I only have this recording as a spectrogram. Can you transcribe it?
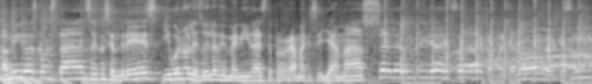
Amigos, ¿cómo están? Soy José Andrés y bueno, les doy la bienvenida a este programa que se llama Celebrity Exa. Como que no, claro que sí.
